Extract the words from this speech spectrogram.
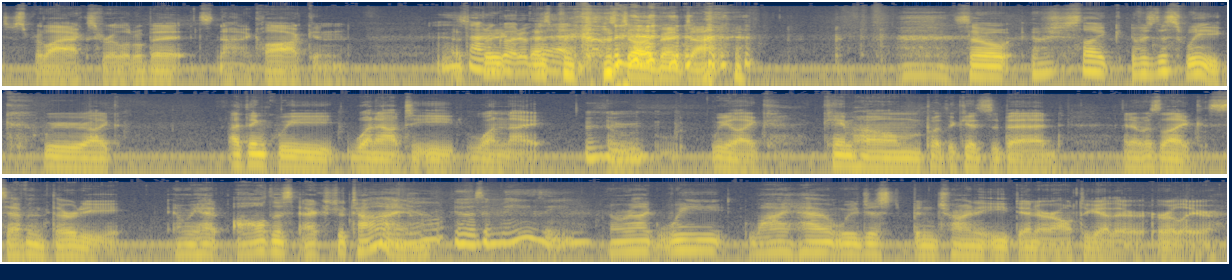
just relax for a little bit, it's nine o'clock, and It's time to go to that's bed. pretty close to our bedtime. so it was just like it was this week. We were like, I think we went out to eat one night, Mm-hmm. and we like came home, put the kids to bed, and it was like seven thirty, and we had all this extra time. It was amazing. And we're like, we why haven't we just been trying to eat dinner all together earlier?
